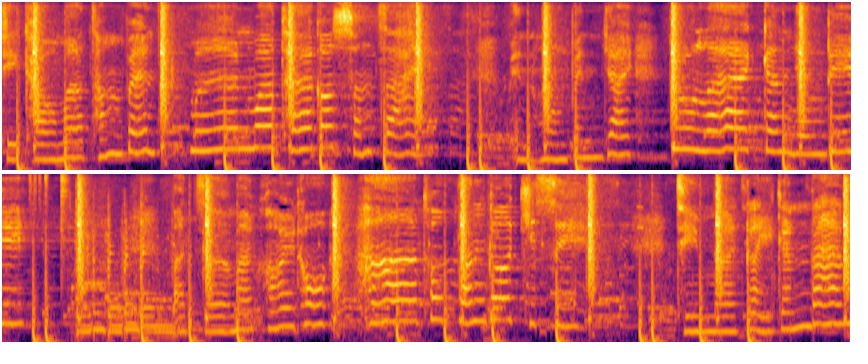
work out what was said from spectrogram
ที่เข้ามาทำเป็นเหมือนว่าเธอก็สนใจ เป็นห่วงเป็นใยดูแลกันอย่างดี มาเจอมาคอยโทรหาทุกวันก็คิดสิ ที่มาใกล้กันแบบ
